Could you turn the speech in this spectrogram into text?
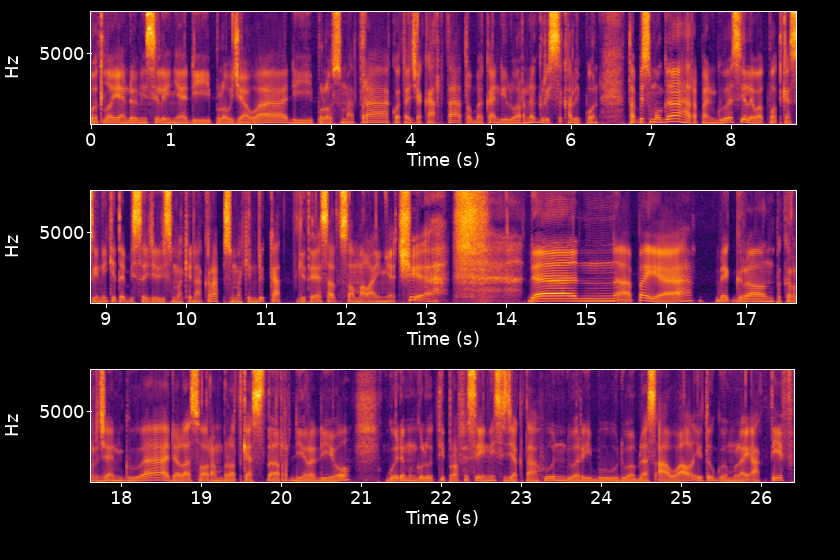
buat lo yang domisilinya di Pulau Jawa, di Pulau Sumatera, Kota Jakarta atau bahkan di luar negeri sekalipun. Tapi semoga harapan gue sih lewat podcast ini kita bisa jadi semakin akrab, semakin dekat gitu ya satu sama lainnya. Cie. Dan apa ya, background pekerjaan gue adalah seorang broadcaster di radio. Gue udah menggeluti profesi ini sejak tahun 2012 awal, itu gue mulai aktif.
